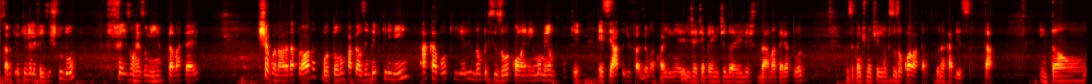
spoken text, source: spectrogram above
Sabe o que, que ele fez? Estudou, fez um resuminho da matéria, chegou na hora da prova, botou num papelzinho bem pequenininho, acabou que ele não precisou colar em nenhum momento, porque esse ato de fazer uma colinha ele já tinha permitido a ele estudar a matéria toda. Consequentemente, ele não precisou colar, estava tudo na cabeça, tá? Então,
